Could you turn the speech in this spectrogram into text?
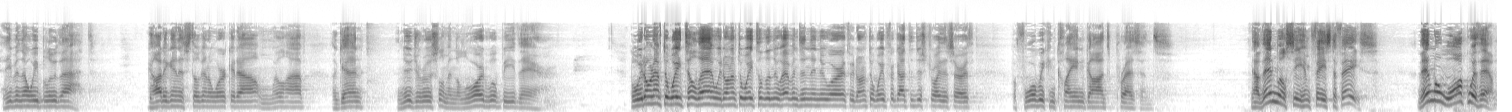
And even though we blew that, God again is still going to work it out, and we'll have, again, the New Jerusalem, and the Lord will be there. But we don't have to wait till then. We don't have to wait till the new heavens and the new earth. We don't have to wait for God to destroy this earth before we can claim God's presence. Now, then we'll see Him face to face. Then we'll walk with Him.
